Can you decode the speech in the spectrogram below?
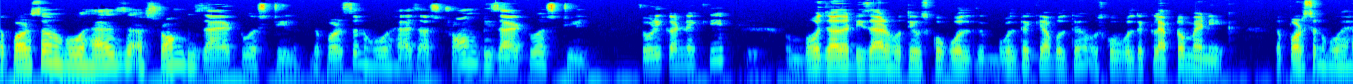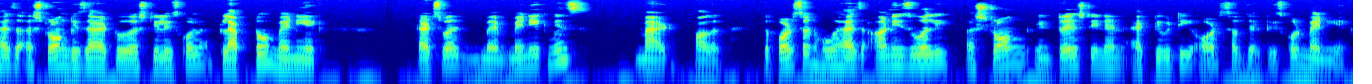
the person who has a strong desire to a steal the person who has a strong desire to a steal चोरी करने की बहुत ज़्यादा डिज़ायर होती है उसको बोलते बोलते क्या बोलते हैं? उसको बोलते हैं kleptomaniac the person who has a strong desire to steal is called kleptomaniac that's why manic means mad पागल. The person who has unusually a strong interest in an activity और subject is called maniac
